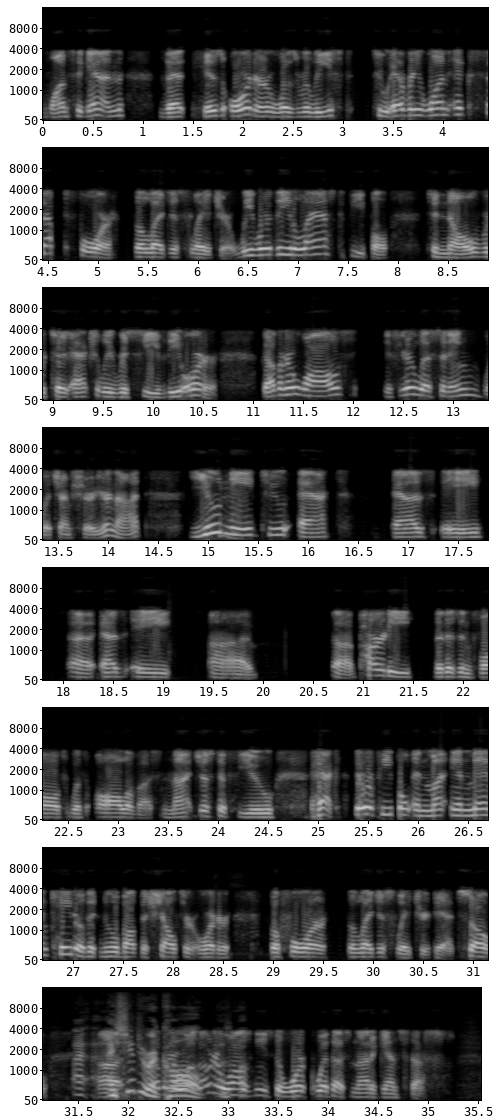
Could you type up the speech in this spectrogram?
once again that his order was released to everyone except for the legislature. We were the last people to know to actually receive the order. Governor Walz, if you're listening, which I'm sure you're not, you hmm. need to act as a uh, as a uh, uh, party that is involved with all of us, not just a few. Heck, there were people in my, in Mankato that knew about the shelter order before the legislature did. So I, I uh, seem to recall Governor, Governor Walz needs to work with us, not against us.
